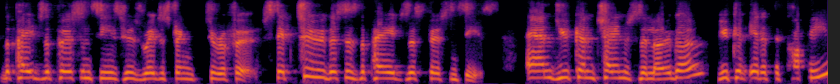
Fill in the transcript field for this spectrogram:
the page the person sees who's registering to refer. Step two, this is the page this person sees. and you can change the logo. You can edit the copy.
